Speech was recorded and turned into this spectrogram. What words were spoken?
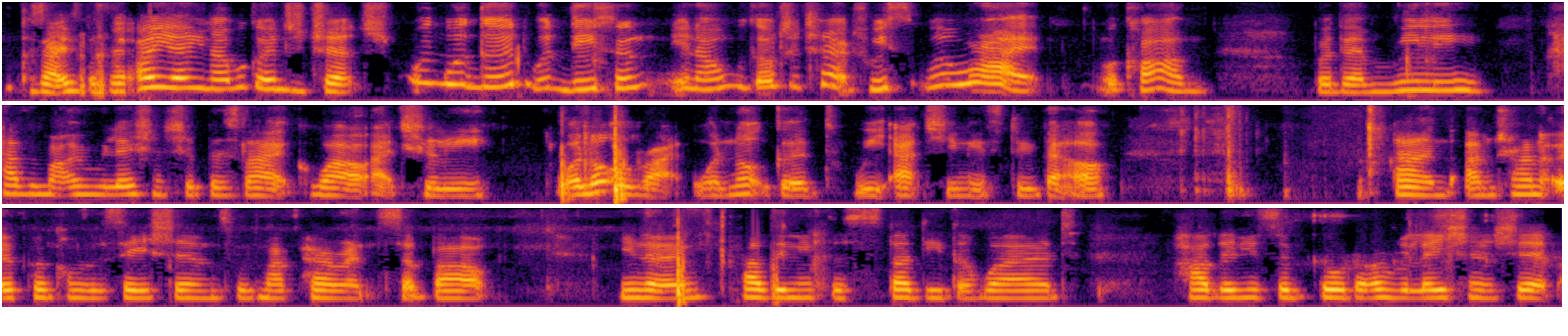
Because I used to think, oh yeah, you know, we're going to church. We're, we're good. We're decent. You know, we go to church. We we're right. We're calm. But then really having my own relationship is like, wow, actually, we're not all right. We're not good. We actually need to do better. And I'm trying to open conversations with my parents about, you know, how they need to study the word, how they need to build own relationship,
